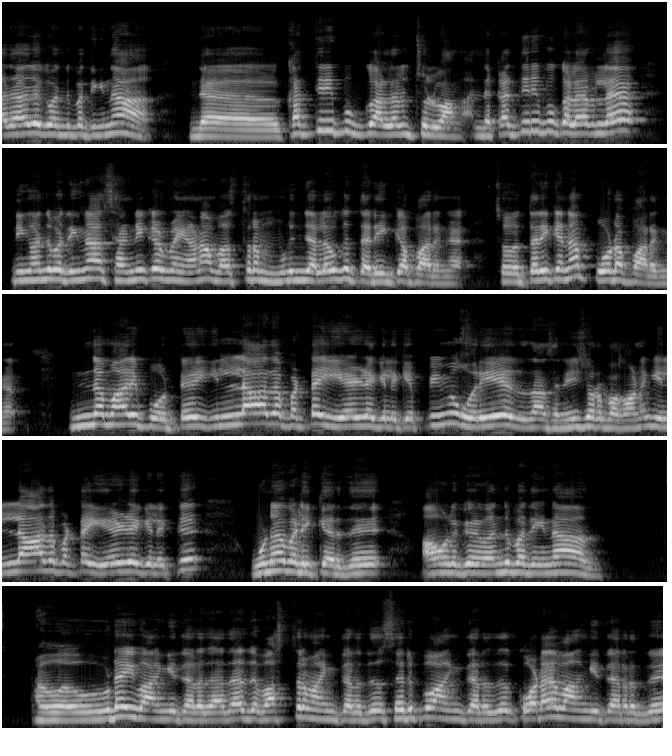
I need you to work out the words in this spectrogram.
அதாவது வந்து பார்த்தீங்கன்னா இந்த கத்திரிப்பூ கலர்னு சொல்லுவாங்க. அந்த கத்திரிப்பூ கலரில் நீங்கள் வந்து பார்த்தீங்கன்னா சனிக்கிழமையான வஸ்திரம் முடிஞ்ச அளவுக்கு தரிக்க பாருங்கள் ஸோ தரிக்கனா போட பாருங்க. இந்த மாதிரி போட்டு இல்லாதப்பட்ட ஏழைகளுக்கு எப்பயுமே ஒரே இதுதான். சனீஸ்வர பகவானுக்கு இல்லாதப்பட்ட ஏழைகளுக்கு உணவளிக்கிறது. அவங்களுக்கு வந்து பார்த்திங்கன்னா உடை வாங்கி தர்றது அதாவது வஸ்திரம் வாங்கி தர்றது செருப்பு வாங்கி தர்றது கொடை வாங்கி தர்றது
